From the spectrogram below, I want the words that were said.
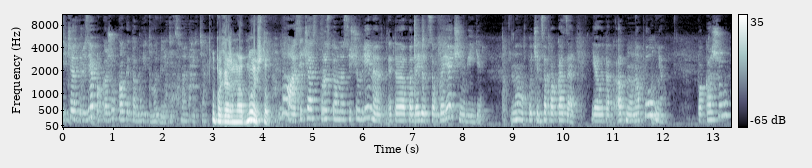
сейчас, друзья, покажу, как это будет выглядеть. Смотрите. Ну, покажем на одной, чтоб. Да, сейчас просто у нас еще время. Это подается в горячем виде. Но хочется показать. Я вот так одну наполню, покажу.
